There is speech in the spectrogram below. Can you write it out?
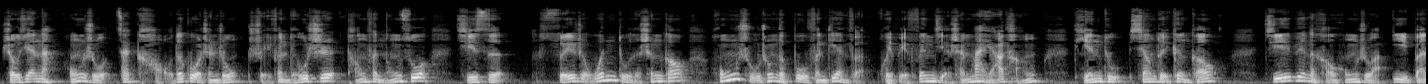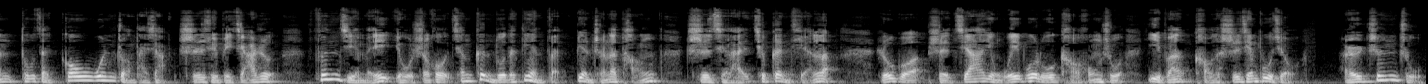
首先呢，红薯在烤的过程中水分流失，糖分浓缩。其次，随着温度的升高，红薯中的部分淀粉会被分解成麦芽糖，甜度相对更高。街边的烤红薯啊，一般都在高温状态下持续被加热，分解酶有时候将更多的淀粉变成了糖，吃起来就更甜了。如果是家用微波炉烤红薯，一般烤的时间不久，而蒸煮。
